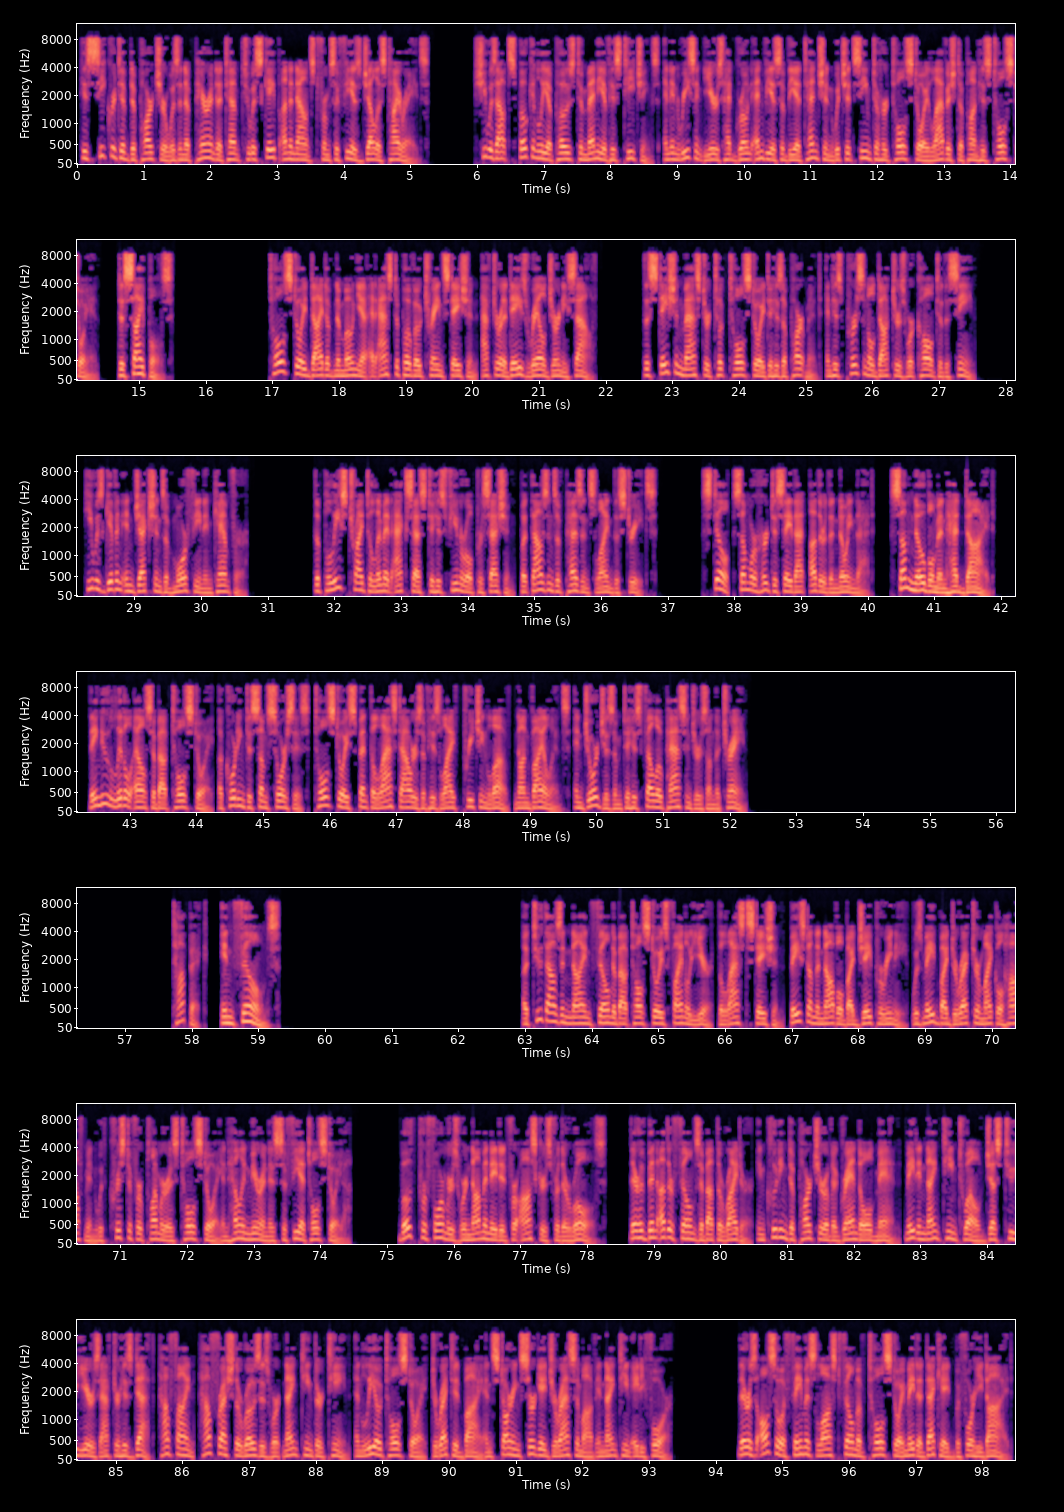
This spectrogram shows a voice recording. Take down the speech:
His secretive departure was an apparent attempt to escape unannounced from Sophia's jealous tirades. She was outspokenly opposed to many of his teachings, and in recent years had grown envious of the attention which it seemed to her Tolstoy lavished upon his Tolstoyan disciples. Tolstoy died of pneumonia at Astapovo train station, after a day's rail journey south. The station master took Tolstoy to his apartment, and his personal doctors were called to the scene. He was given injections of morphine and camphor. The police tried to limit access to his funeral procession, but thousands of peasants lined the streets. Still, some were heard to say that, other than knowing that, "...some nobleman had died." They knew little else about Tolstoy. According to some sources, Tolstoy spent the last hours of his life preaching love, nonviolence, and Georgism to his fellow passengers on the train. In films A 2009 film about Tolstoy's final year, The Last Station, based on the novel by Jay Parini, was made by director Michael Hoffman with Christopher Plummer as Tolstoy and Helen Mirren as Sophia Tolstoya. Both performers were nominated for Oscars for their roles. There have been other films about the writer, including Departure of a Grand Old Man, made in 1912 just two years after his death, How Fine, How Fresh the Roses Were 1913, and Leo Tolstoy, directed by and starring Sergei Gerasimov in 1984. There is also a famous lost film of Tolstoy made a decade before he died.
